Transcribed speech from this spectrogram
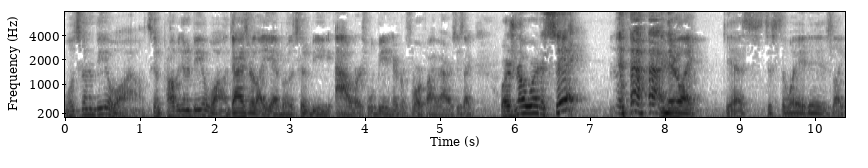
well, it's going to be a while. It's gonna, probably going to be a while. And guys are like, yeah, bro, it's going to be hours. We'll be in here for four or five hours. He's like, well, there's nowhere to sit. and they're like, yeah, it's just the way it is. Like,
